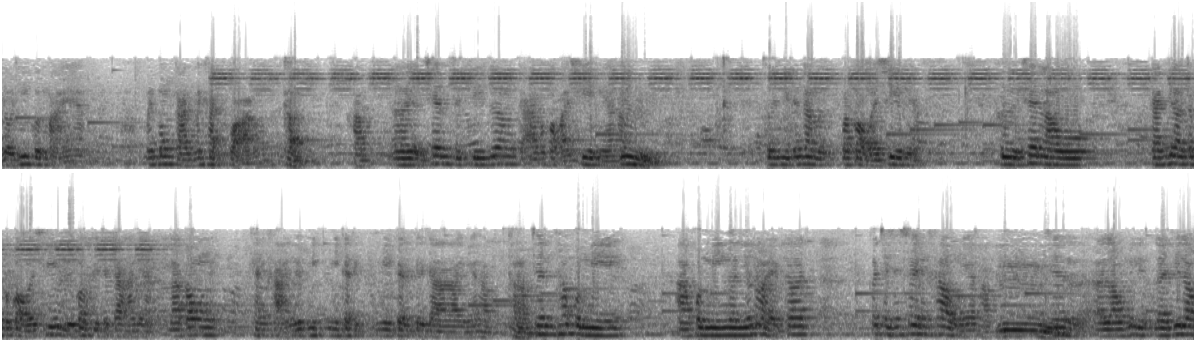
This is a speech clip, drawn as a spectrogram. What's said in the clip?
โดยที่กฎหมายอะ ไม่ป้องกันไม่ขัดขวางครับ ครับเอออย่างเช่นสิทธิเรื่องการประกอบอาชีพเนี่ยครัอืบม คือสิทธิเรื่องการประกอบอาชีพเนี่ย คืออย่างเช่นเราการที่เราจะประกอบอาชีพหรือประกอบกิจการเนี่ย เราต้องแข่งขันหรือมีมีกติมีกติกาอย่างเงี้ยครับ ครับ เช่นถ้าคนมีอ่าคนมีเงินเยอะหน่อยก็ก็จะใช้เส้นเข้าอย่างเงี้ยครับ อืม เช่นเอ่อเราไม่อะไรที่เรา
